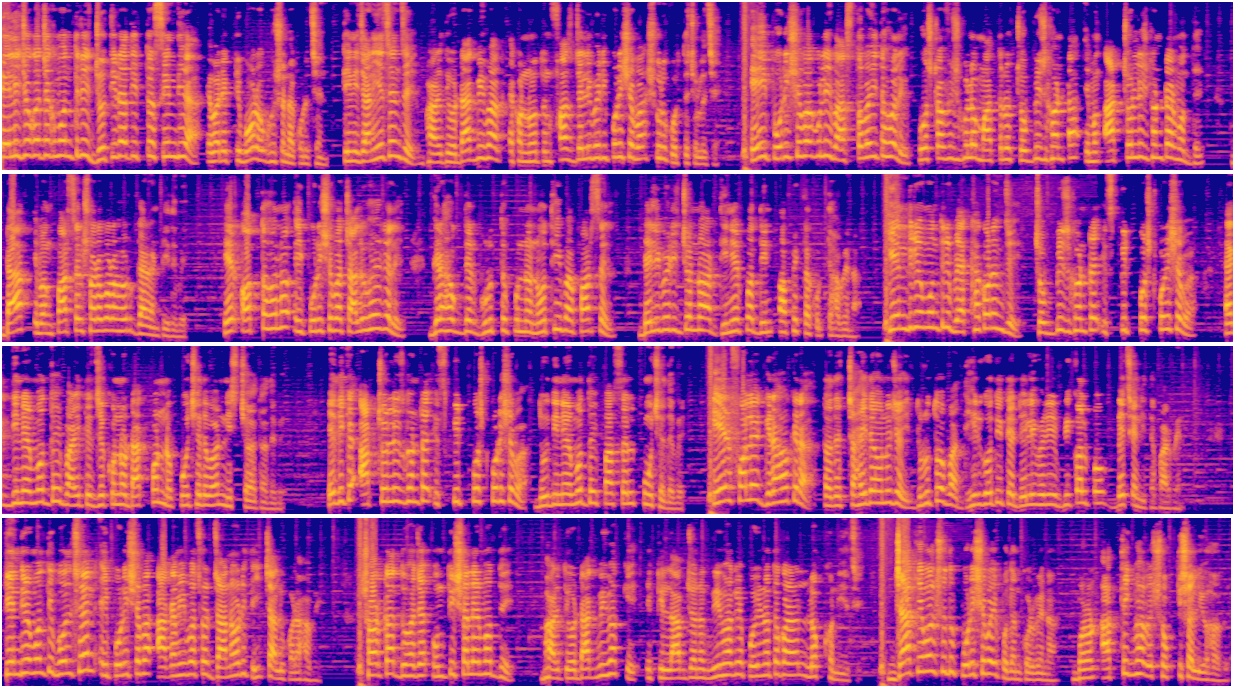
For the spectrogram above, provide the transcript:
টেলিযোগাযোগ মন্ত্রী জ্যোতিরাদিত্য সিন্ধিয়া এবার একটি বড় ঘোষণা করেছেন। তিনি জানিয়েছেন যে, ভারতীয় ডাক বিভাগ এখন নতুন ফাস্ট ডেলিভারি পরিষেবা শুরু করতে চলেছে। এই পরিষেবাগুলি বাস্তবায়িত হলে পোস্ট অফিসগুলো মাত্র চব্বিশ ঘণ্টা এবং আটচল্লিশ ঘণ্টার মধ্যে ডাক এবং পার্সেল সরবরাহর গ্যারান্টি দেবে। এর অর্থ হলো, এই পরিষেবা চালু হয়ে গেলে গ্রাহকদের গুরুত্বপূর্ণ নথি বা পার্সেল ডেলিভারির জন্য আর দিনের পর দিন অপেক্ষা করতে হবে না। কেন্দ্রীয় মন্ত্রী ব্যাখ্যা করেন যে, চব্বিশ ঘণ্টার স্পিড পোস্ট পরিষেবা একদিনের মধ্যেই বাড়িতে যে কোনো ডাকপণ্য পৌঁছে দেওয়ার নিশ্চয়তা দেবে। এদিকে আটচল্লিশ ঘণ্টা স্পিড পোস্ট পরিষেবা দুদিনের মধ্যেই পার্সেল পৌঁছে দেবে। এর ফলে গ্রাহকেরা তাদের চাহিদা অনুযায়ী দ্রুত বা ধীর গতিতে ডেলিভারির বিকল্প বেছে নিতে পারবেন। কেন্দ্রীয় মন্ত্রী বলছেন, এই পরিষেবা আগামী বছর জানুয়ারিতেই চালু করা হবে। সরকার দু হাজার উনত্রিশ সালের মধ্যে ভারতীয় ডাক বিভাগকে একটি লাভজনক বিভাগে পরিণত করার লক্ষ্য নিয়েছে, যা কেবল শুধু পরিষেবাই প্রদান করবে না, বরং আর্থিকভাবে শক্তিশালীও হবে।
